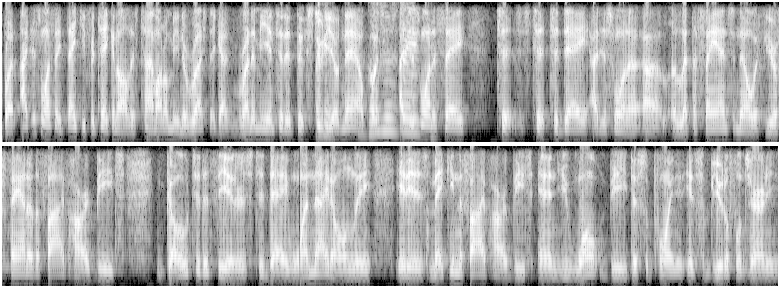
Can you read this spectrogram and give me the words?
but I just want to say thank you for taking all this time. I don't mean to rush. They got running me into the th- studio Okay, now, go but I just want to say to, to today, I just want to uh, let the fans know if you're a fan of the Five Heartbeats, go to the theaters today, one night only. It is making the Five Heartbeats, and you won't be disappointed. It's a beautiful journey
